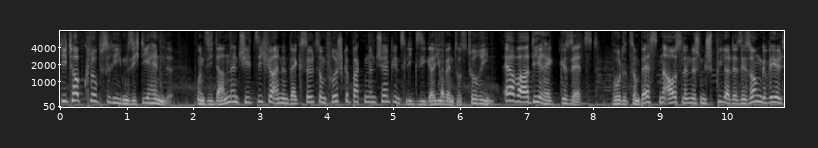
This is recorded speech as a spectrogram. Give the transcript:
Die Top-Clubs rieben sich die Hände. Und sie dann entschied sich für einen Wechsel zum frisch gebackenen Champions League-Sieger Juventus Turin. Er war direkt gesetzt, wurde zum besten ausländischen Spieler der Saison gewählt.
